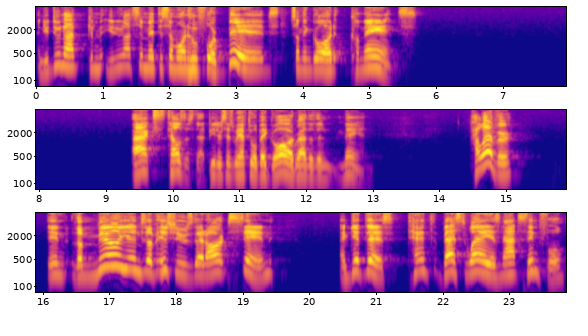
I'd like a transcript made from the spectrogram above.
And you do not, you do not submit to someone who forbids something God commands. Acts tells us that. Peter says we have to obey God rather than man. However, in the millions of issues that aren't sin, and get this, 10th best way is not sinful.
